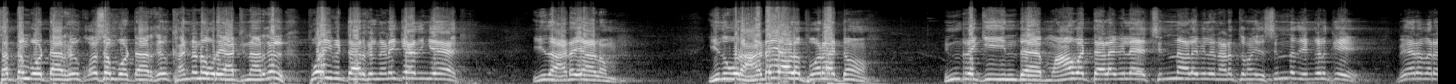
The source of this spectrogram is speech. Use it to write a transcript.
சத்தம் போட்டார்கள் கோஷம் போட்டார்கள் கண்டன உரை ஆற்றினார்கள் போய்விட்டார்கள் நினைக்காதீங்க. இது அடையாளம். இது ஒரு அடையாள போராட்டம். இன்றைக்கு இந்த மாவட்ட அளவில் சின்ன அளவில் நடத்துகிறோம் இது சின்னது எங்களுக்கு. வேறு வேறு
